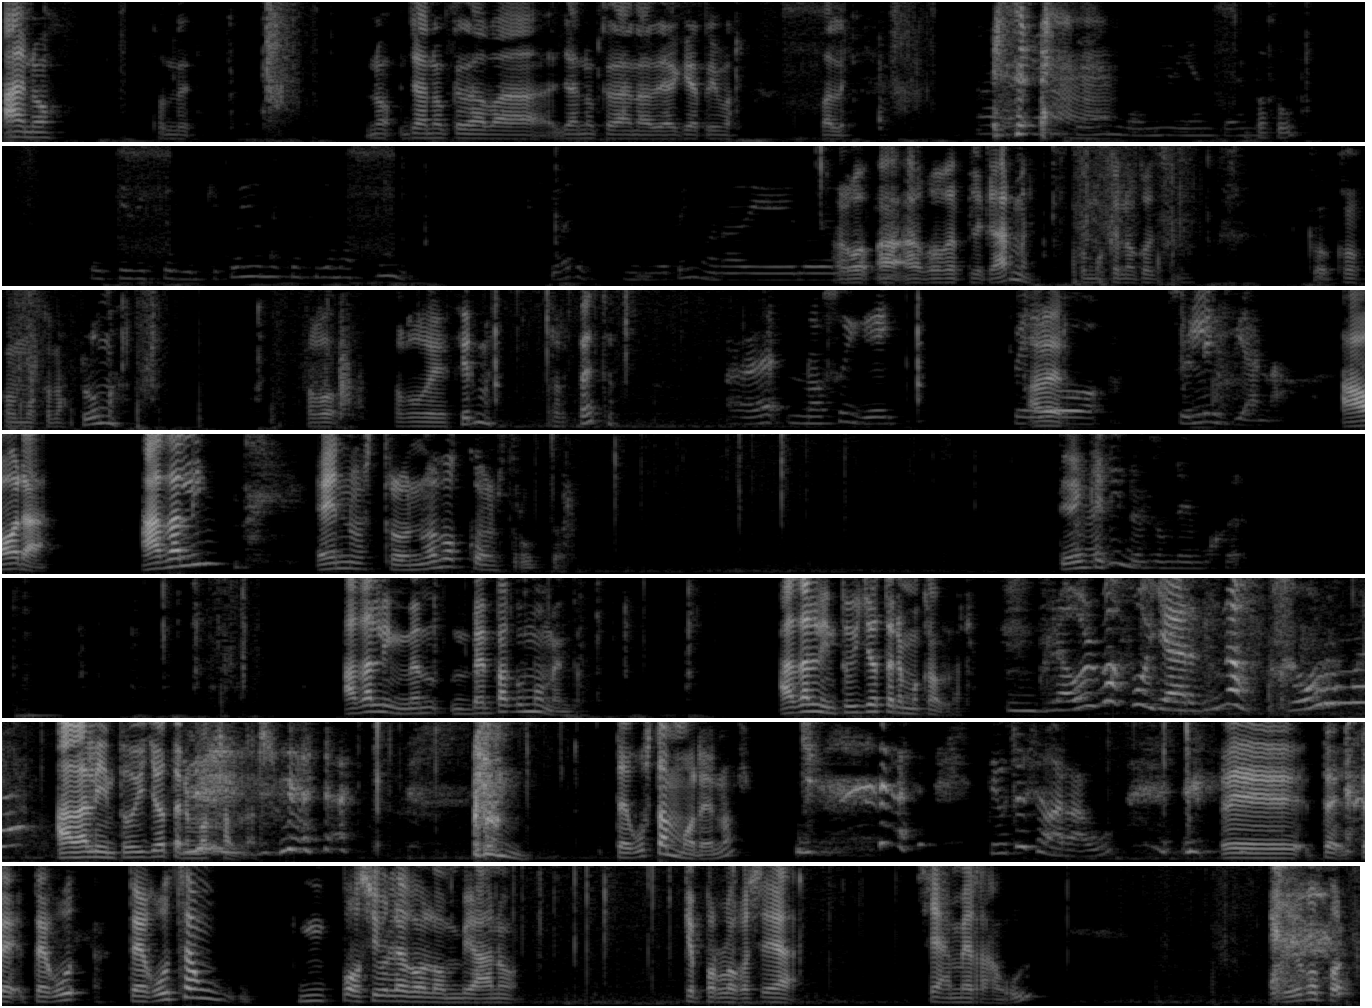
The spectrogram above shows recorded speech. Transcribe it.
Ah, no. ¿Dónde? No, ya no quedaba. Ya no queda nadie aquí arriba. Vale. Ah, ya entiendo, bien, ¿Qué pasó? Porque dije, ¿por qué coño no consigo más plumas? Claro, no, no tengo a nadie lo de ¿Algo, a- algo que explicarme? ¿Cómo que no consigo? co- co- ¿Cómo que más plumas? ¿Algo, algo que decirme al respecto? A ver, no soy gay, A ver. pero soy lesbiana. Ahora, Adalin es nuestro nuevo constructor. Tienen que... No es nombre de mujer. Adalin, ven, ven para un momento. Adalin, tú y yo tenemos que hablar. Raúl va a follar de una forma. Adalin, tú y yo tenemos que hablar. ¿Te gustan morenos? ¿Te gusta que se llama Raúl? Eh, te, te- te gu- te gusta un, un posible colombiano que por lo que sea se llame Raúl? Lo digo por...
